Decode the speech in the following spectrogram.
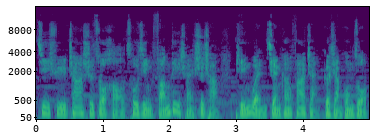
继续扎实做好促进房地产市场平稳健康发展各项工作。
